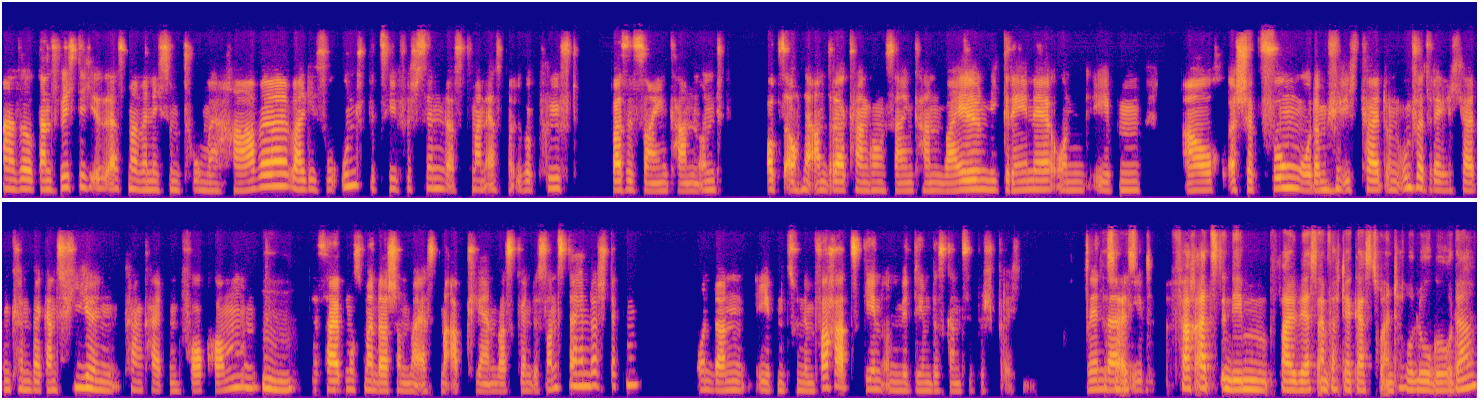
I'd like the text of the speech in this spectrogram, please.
Also ganz wichtig ist erstmal, wenn ich Symptome habe, weil die so unspezifisch sind, dass man erstmal überprüft, was es sein kann und ob es auch eine andere Erkrankung sein kann, weil Migräne und eben auch Erschöpfung oder Müdigkeit und Unverträglichkeiten können bei ganz vielen Krankheiten vorkommen. Mhm. Deshalb muss man da schon mal erstmal abklären, was könnte sonst dahinter stecken. und dann eben zu einem Facharzt gehen und mit dem das Ganze besprechen. Wenn das heißt, Facharzt in dem Fall wäre es einfach der Gastroenterologe, oder?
